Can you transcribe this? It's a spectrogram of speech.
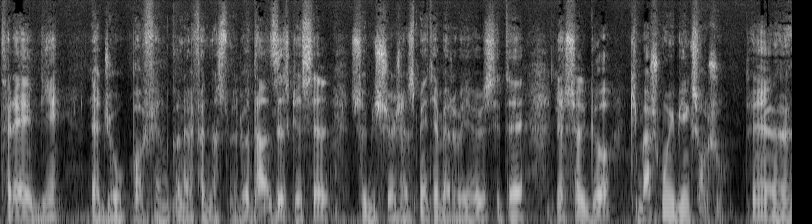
très bien la joke pas fine qu'on avait faite dans ce numéro-là. Tandis que celle sur Michel Jasmin était merveilleuse. C'était le seul gars qui marche moins bien que son sais, euh,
